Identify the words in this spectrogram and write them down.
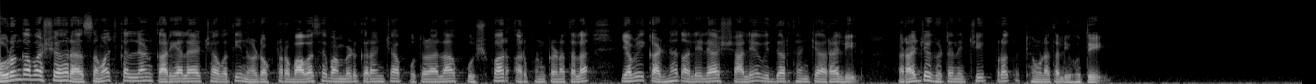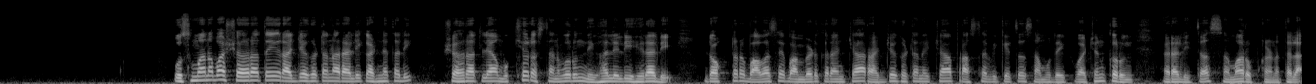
औरंगाबाद शहरात समाज कल्याण कार्यालयाच्या वतीनं डॉक्टर बाबासाहेब आंबेडकरांच्या पुतळ्याला पुष्पहार अर्पण करण्यात आला. यावेळी काढण्यात आलेल्या शालेय विद्यार्थ्यांच्या रॅलीत राज्यघटनेची प्रत ठेवण्यात आली होती. उस्मानाबाद शहरातही राज्यघटना रॅली काढण्यात आली. शहरातल्या मुख्य रस्त्यांवरून निघालेली ही रॅली डॉक्टर बाबासाहेब आंबेडकरांच्या राज्यघटनेच्या प्रास्ताविकेचं सामुदायिक वाचन करून रॅलीचा समारोप करण्यात आला.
